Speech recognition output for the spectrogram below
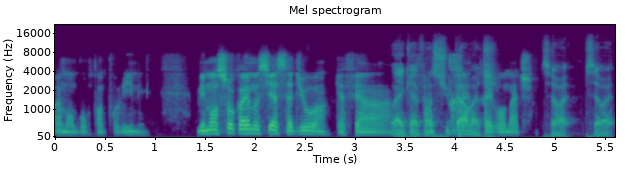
vraiment bon point pour lui. Mais, mais mention quand même aussi à Sadio hein, qui a fait un, qui a fait un super match. Très gros match. C'est vrai, c'est vrai.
